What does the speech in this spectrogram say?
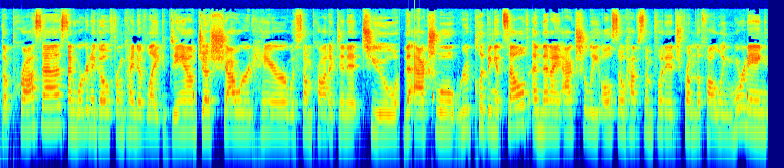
the process. And we're gonna go from kind of like damp, just showered hair with some product in it to the actual root clipping itself. And then I actually also have some footage from the following morning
